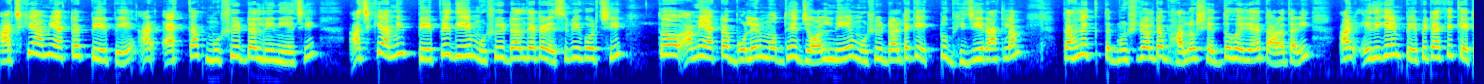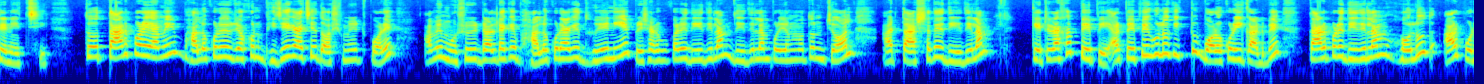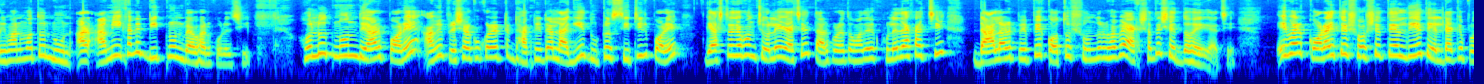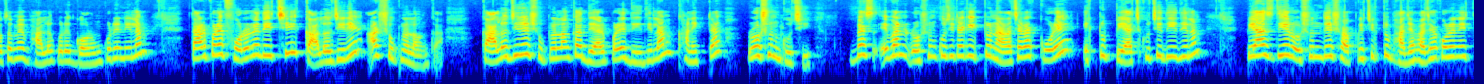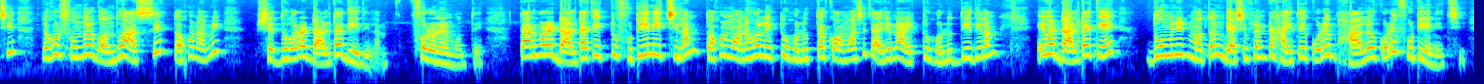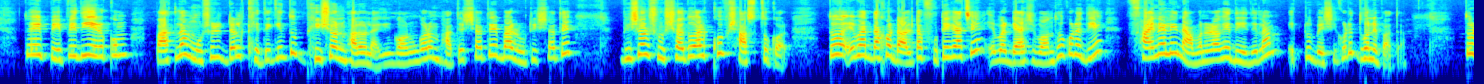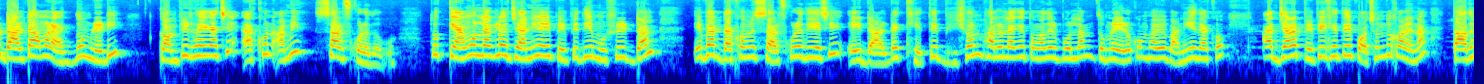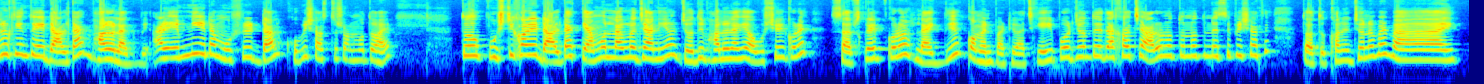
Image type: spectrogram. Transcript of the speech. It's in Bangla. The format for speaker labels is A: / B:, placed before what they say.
A: আজকে আমি একটা পেঁপে আর এক কাপ মুসুর ডাল নিয়ে নিয়েছি। আজকে আমি পেঁপে দিয়ে মুসুরির ডাল দিয়ে একটা রেসিপি করছি। তো আমি একটা বোলের মধ্যে জল নিয়ে মুসুরির ডালটাকে একটু ভিজিয়ে রাখলাম। তাহলে মুসুরির ডালটা ভালো সেদ্ধ হয়ে যায় তাড়াতাড়ি। আর এদিকে আমি পেঁপেটাকে কেটে নিচ্ছি। তো তারপরে আমি ভালো করে যখন ভিজে গেছে দশ মিনিট পরে, আমি মুসুরির ডালটাকে ভালো করে আগে ধুয়ে নিয়ে প্রেশার কুকারে দিয়ে দিলাম। দিয়ে দিলাম পরিমাণ মতন জল আর তার সাথে দিয়ে দিলাম কেটে রাখা পেঁপে। আর পেঁপেগুলোকে একটু বড় করেই কাটবে। তারপরে দিয়ে দিলাম হলুদ আর পরিমাণ মতো নুন। আর আমি এখানে বিট নুন ব্যবহার করেছি। হলুদ নুন দেওয়ার পরে আমি প্রেশার কুকারের একটা ঢাকনিটা লাগিয়ে দুটো সিটির পরে গ্যাসটা যখন চলে গেছে, তারপরে তোমাদের খুলে দেখাচ্ছি, ডাল আর পেঁপে কত সুন্দরভাবে একসাথে সেদ্ধ হয়ে গেছে। এবার কড়াইতে সর্ষের তেল দিয়ে তেলটাকে প্রথমে ভালো করে গরম করে নিলাম। তারপরে ফোড়নে দিচ্ছি কালো জিরে আর শুকনো লঙ্কা। কালো জিরে, শুকনো লঙ্কা দেওয়ার পরে দিয়ে দিলাম খানিকটা রসুন কুচি। ব্যাস, এবার রসুন কুচিটাকে একটু নাড়াচাড়া করে একটু পেঁয়াজ কুচি দিয়ে দিলাম। পেঁয়াজ দিয়ে, রসুন দিয়ে সব কিছু একটু ভাজা ভাজা করে নিচ্ছি। যখন সুন্দর গন্ধ আসছে, তখন আমি সেদ্ধ করা ডালটা দিয়ে দিলাম ফোড়নের মধ্যে। তারপরে ডালটাকে একটু ফুটিয়ে নিচ্ছিলাম, তখন মনে হলো একটু হলুদটা কম আছে, তাই জন্য আর একটু হলুদ দিয়ে দিলাম। এবার ডালটাকে দু মিনিট মতন গ্যাসের ফ্লেমটা হাইতে করে ভালো করে ফুটিয়ে নিচ্ছি। তো এই পেঁপে দিয়ে এরকম পাতলা মুসুরির ডাল খেতে কিন্তু ভীষণ ভালো লাগে। গরম গরম ভাতের সাথে বা রুটির সাথে ভীষণ সুস্বাদু আর খুব স্বাস্থ্যকর। তো এবার দেখো ডালটা ফুটে গেছে, এবার গ্যাস বন্ধ করে দিয়ে ফাইনালি নামানোর আগে দিয়ে দিলাম একটু বেশি করে ধনে পাতা। তো ডালটা আমার একদম রেডি কমপ্লিট হয়ে গেছে, এখন আমি সার্ভ করে দেবো। তো কেমন লাগল জানিও এই পেঁপে দিয়ে মুসুরির ডাল। এবার দেখো আমি সার্ভ করে দিয়েছি। এই ডালটা খেতে ভীষণ ভালো লাগে তোমাদের বললাম, তোমরা এরকমভাবে বানিয়ে দেখো। আর যারা পেঁপে খেতে পছন্দ করে না, তাদেরও কিন্তু এই ডালটা ভালো লাগবে। আর এমনি এটা মুসুরির ডাল, খুবই স্বাস্থ্যসম্মত হয়। তো পুষ্টিকর এই ডালটা কেমন লাগল জানিও। যদি ভালো লাগে অবশ্যই করে সাবস্ক্রাইব করো, লাইক দিয়ে কমেন্ট পাঠিও। আজকে এই পর্যন্তই দেখা হচ্ছে আরও নতুন নতুন রেসিপির সাথে। ততক্ষণের জন্য বাই বাই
